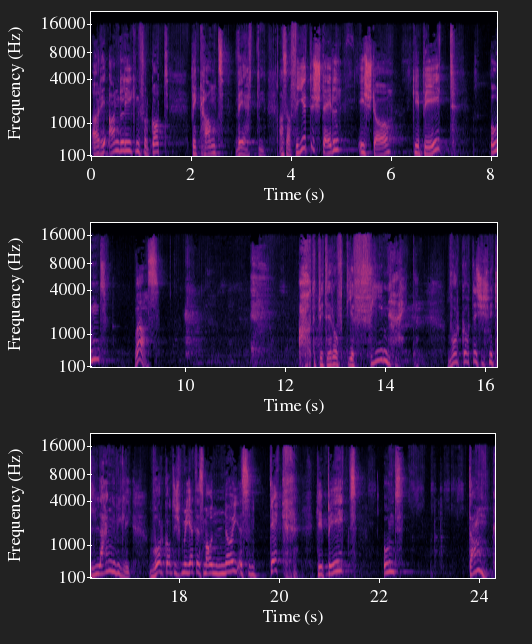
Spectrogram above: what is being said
eure Anliegen vor Gott bekannt werden. Also an vierter Stelle ist da Gebet und was? Achtet wieder auf die Feinheiten. Wort Gottes ist nicht langweilig. Wort Gottes ist mir jedes Mal neu ein Entdecken. Gebet und Dank.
